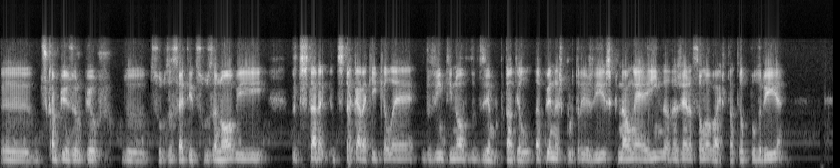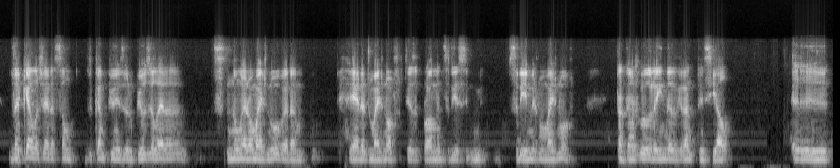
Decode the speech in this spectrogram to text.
eh, dos campeões europeus de, de sub-17 e de sub-19 e de destacar, aqui que ele é de 29 de dezembro, portanto, ele apenas por três dias que não é ainda da geração abaixo, portanto, ele poderia, daquela geração de campeões europeus, ele era, se não era o mais novo, era, era dos mais novos, certeza, provavelmente seria, seria mesmo o mais novo. Portanto, é um jogador ainda de grande potencial. Uh,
